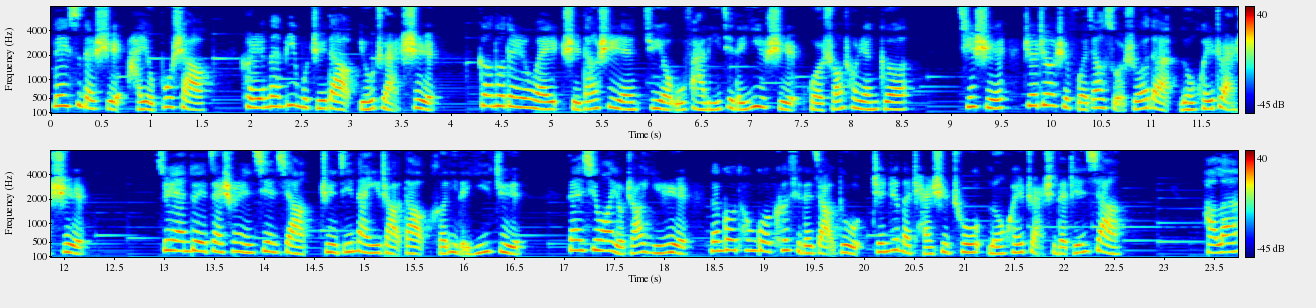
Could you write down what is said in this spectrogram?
类似的事还有不少，可人们并不知道有转世，更多的认为是当事人具有无法理解的意识或双重人格。其实，这正是佛教所说的轮回转世。虽然对再生人现象至今难以找到合理的依据。但希望有朝一日能够通过科学的角度，真正的阐释出轮回转世的真相。好了，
